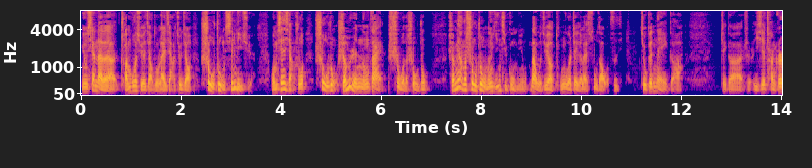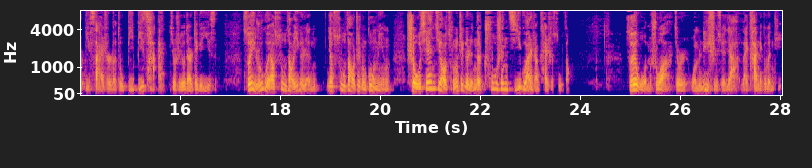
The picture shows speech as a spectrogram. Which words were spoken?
用现在的传播学角度来讲，就叫受众心理学。我们先想说受众，什么人能在是我的受众？什么样的受众能引起共鸣？那我就要通过这个来塑造我自己，就跟那个这个一些唱歌比赛似的，就比比惨，就是有点这个意思。所以，如果要塑造一个人，要塑造这种共鸣，首先就要从这个人的出身籍贯上开始塑造。所以我们说啊，就是我们历史学家来看这个问题。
